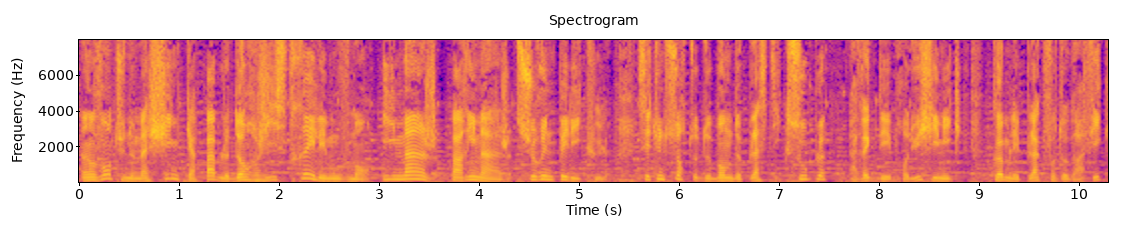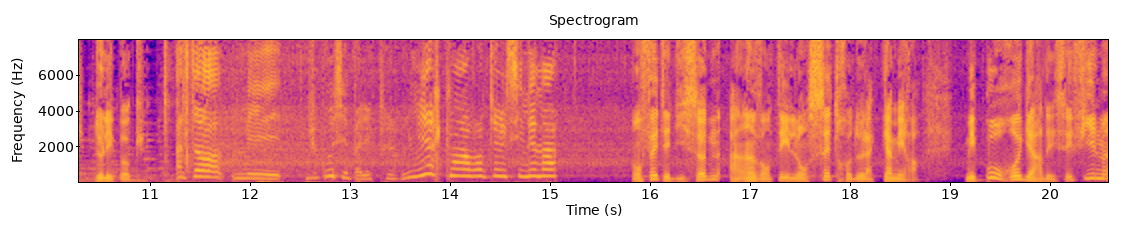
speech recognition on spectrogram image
invente une machine capable d'enregistrer les mouvements, image par image, sur une pellicule. C'est une sorte de bande de plastique souple avec des produits chimiques, comme les plaques photographiques de l'époque. Attends, mais du coup, c'est pas les frères Lumière qui ont inventé le cinéma? En fait, Edison a inventé l'ancêtre de la caméra. Mais pour regarder ses films,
